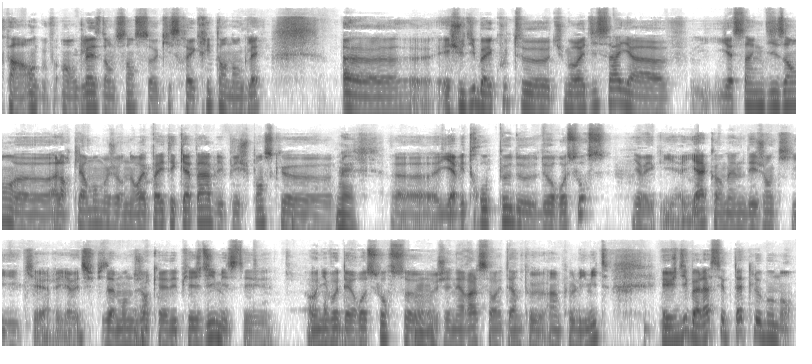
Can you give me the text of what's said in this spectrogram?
enfin ang- anglaise dans le sens qui serait écrite en anglais. Euh, et je lui dis bah écoute euh, tu m'aurais dit ça il y a il y a 5 10 ans euh, alors clairement moi je n'aurais pas été capable. Et puis je pense que Ouais. euh, il y avait trop peu de, de ressources. Il y avait il y a, quand même des gens qui, qui il y avait suffisamment de gens qui avaient des PhD mais c'était au niveau des ressources euh, Mm. générales ça aurait été un peu un peu limite. Et je dis bah là c'est peut-être le moment.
